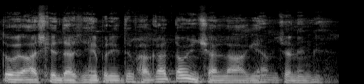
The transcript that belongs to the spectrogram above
تو آج کے درس یہیں پر اتفاق کرتا ہوں، انشاءاللہ آگے ہم چلیں گے۔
